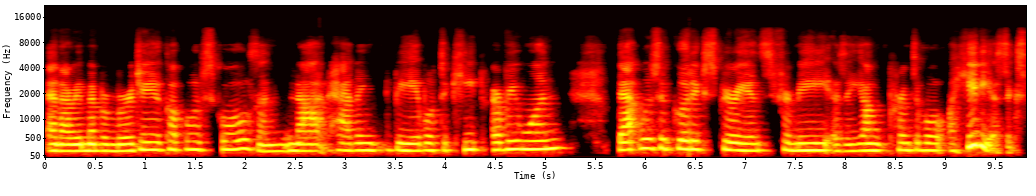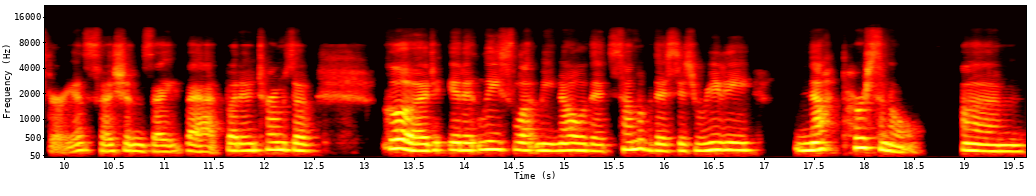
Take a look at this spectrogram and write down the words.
And I remember merging a couple of schools and not having to be able to keep everyone. That was a good experience for me as a young principal, a hideous experience. I shouldn't say that, but in terms of good, it at least let me know that some of this is really not personal. Um,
